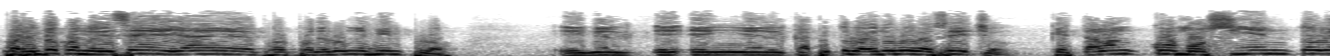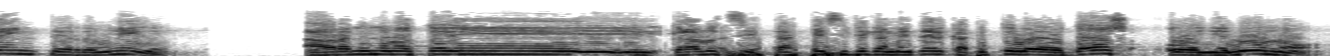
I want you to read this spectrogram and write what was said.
Por ejemplo, cuando dice, ya, eh, por poner un ejemplo, en el, en el capítulo de los Hechos, que estaban como 120 reunidos. Ahora mismo no estoy claro si está específicamente en el capítulo 2 o en el 1,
